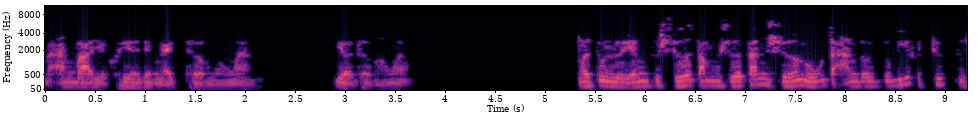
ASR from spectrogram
mà ăn ba giờ khuya cho ngày thường không ăn. Giờ thường không ăn. Mà tôi luyện, tôi sửa tâm, sửa tánh, sửa ngũ tạng, tôi tôi biết là trước tôi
